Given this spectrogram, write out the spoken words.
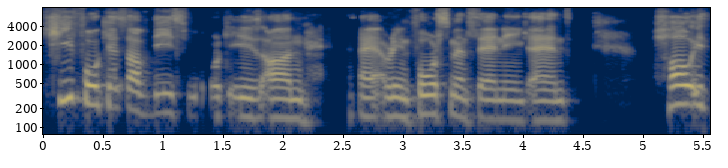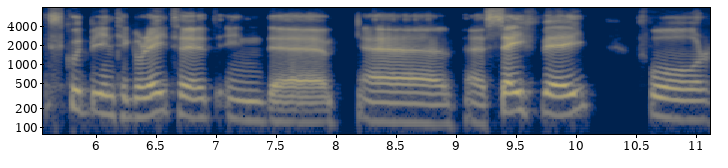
key focus of this work is on uh, reinforcement learning and how it could be integrated in the uh, safe way for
